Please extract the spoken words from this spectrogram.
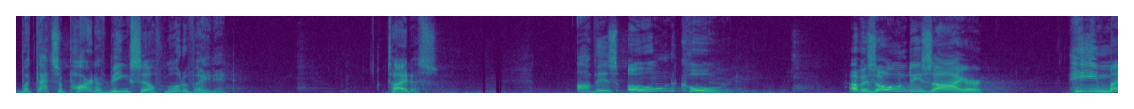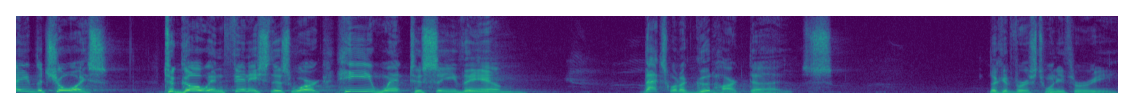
But that's a part of being self motivated. Titus, of his own accord, of his own desire, he made the choice to go and finish this work. He went to see them. That's what a good heart does. Look at verse 23.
